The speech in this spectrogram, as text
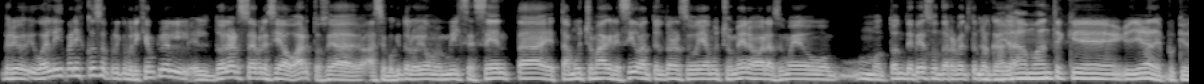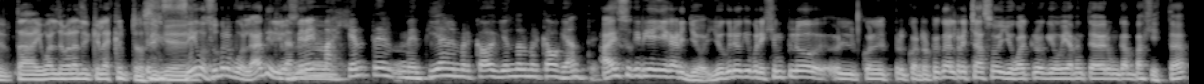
Pero igual hay varias cosas, porque por ejemplo el, el dólar se ha apreciado harto. O sea, hace poquito lo vimos en 1060, está mucho más agresivo. Antes el dólar se movía mucho menos, ahora se mueve un, un montón de pesos de repente. Lo que ya- hablábamos antes que, que llegara, porque está igual de volátil que las criptos. Así que... Sí, pues súper volátil. O también hay más gente metida en el mercado y viendo el mercado que antes. A eso quería llegar yo. Yo creo que, por ejemplo, el- con, el- con respecto al rechazo, yo igual creo que obviamente va a haber un gap bajista,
